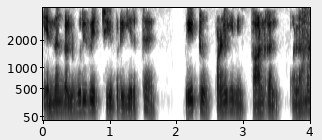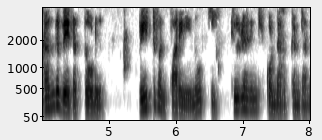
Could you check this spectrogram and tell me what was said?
எண்ணங்கள் உருவேற்றியபடி இருக்க வேட்டூர் பழையனின் கால்கள் பல மடங்கு வேகத்தோடு வேட்டுவன் பாறையை நோக்கி கீழறங்கிக் கொண்டிருக்கின்றன.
